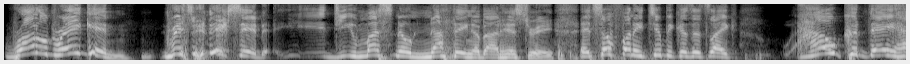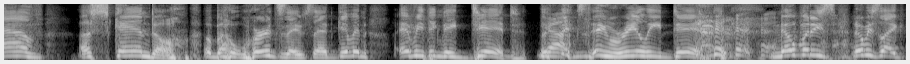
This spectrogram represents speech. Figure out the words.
Ronald Reagan, Richard Nixon. You must know nothing about history. It's so funny too because it's like, how could they have a scandal about words they've said given everything they did, the Yeah. things they really did? nobody's nobody's like,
